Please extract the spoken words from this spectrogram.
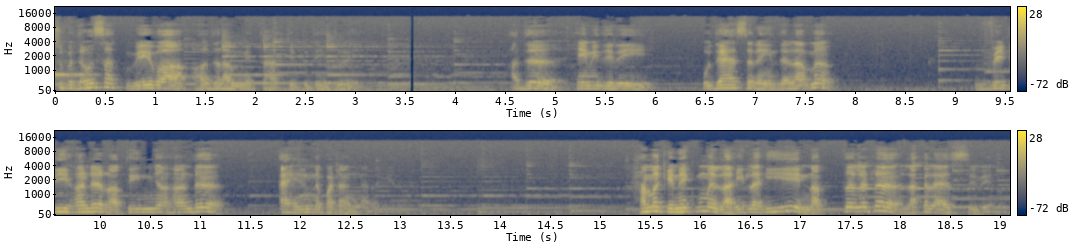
සුබ දවසක් වේවා ආදරම් මේ තාත්ති පුතේ දුවේ. අද හිමිදිරි උදෑසන ඉඳලම වෙඩි හඬ රතිඤ්ඤ හඬ ඇහෙන්න පටන් අරගෙන. හැම කෙනෙක්ම ලහි ලහියේ නත්තලට ලකලෑස්සි වෙනවා.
